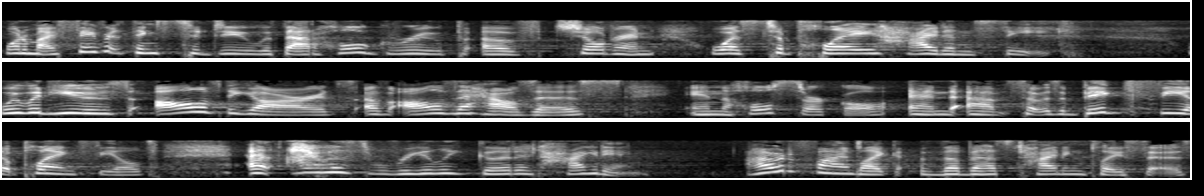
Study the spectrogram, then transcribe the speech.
one of my favorite things to do with that whole group of children was to play hide and seek. We would use all of the yards of all of the houses in the whole circle, and um, so it was a big field, playing field, and I was really good at hiding. I would find like the best hiding places.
